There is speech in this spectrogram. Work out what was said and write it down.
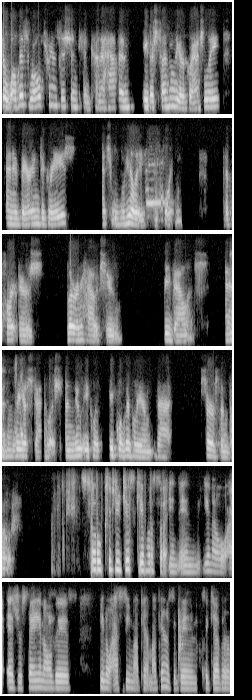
So while this role transition can kind of happen either suddenly or gradually and in varying degrees, it's really important the partners learn how to rebalance and mm-hmm. reestablish a new equi- equilibrium that serves them both. So, could you just give us a, and, and you know, as you're saying all this, you know, I see my parent. My parents have been together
